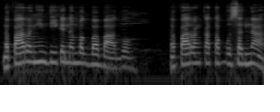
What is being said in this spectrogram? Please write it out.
na parang hindi ka na magbabago, na parang katapusan na.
